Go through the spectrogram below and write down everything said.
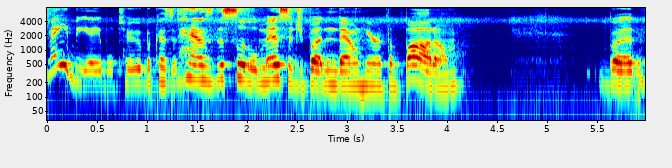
may be able to because it has this little message button down here at the bottom. But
